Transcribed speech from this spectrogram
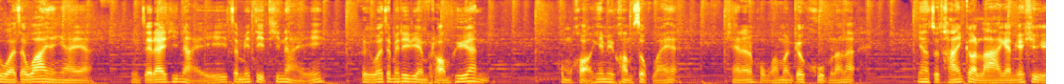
ตัวจะว่ายังไงอะคุณจะได้ที่ไหนจะไม่ติดที่ไหน หรือว่าจะไม่ได้เรียนพร้อมเพื่อน ผมขอแค่มีความสุขไว้แค่นั้นผมว่ามันก็คุ้มแล้วล่ะ อย่างสุดท้ายก่อนลากันก็คือ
